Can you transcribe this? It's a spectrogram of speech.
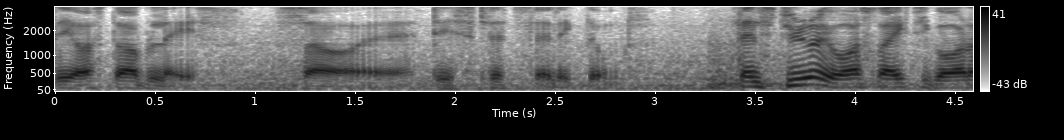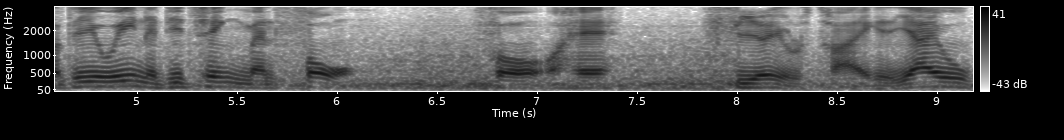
det er også dobbelt så øh, det er slet, slet ikke dumt. Den styrer jo også rigtig godt, og det er jo en af de ting, man får for at have firehjulstrækket. Jeg er jo,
